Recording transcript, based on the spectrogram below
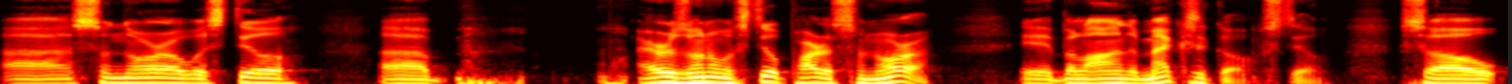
uh, Sonora was still uh, Arizona was still part of Sonora. It belonged to Mexico still. So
